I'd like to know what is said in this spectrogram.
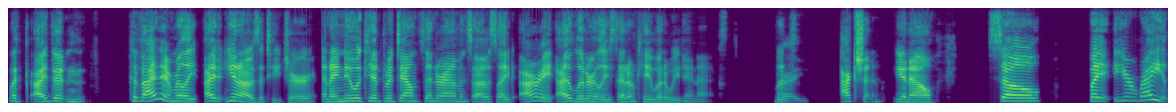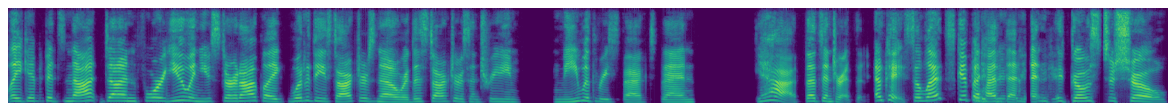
Like, I didn't, because I didn't really, I, you know, I was a teacher and I knew a kid with Down syndrome. And so I was like, all right, I literally said, okay, what do we do next? Let's Right. action, you know? So, but you're right. Like, if it's not done for you and you start off like, what do these doctors know? Or this doctor isn't treating me with respect, then yeah, that's interesting. Okay. So let's skip ahead it- then. It, And- it goes to show,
